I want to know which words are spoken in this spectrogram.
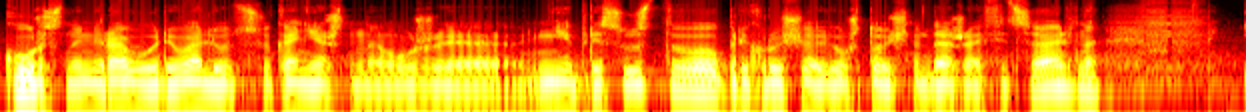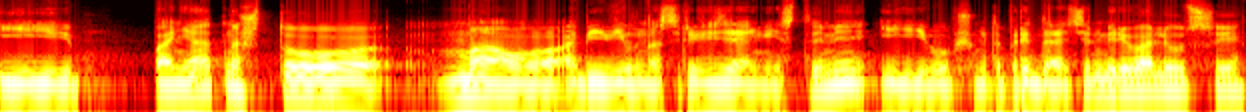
курс на мировую революцию, конечно, уже не присутствовал, при Хрущеве уж точно даже официально. И Понятно, что Мао объявил нас ревизионистами и, в общем-то, предателями революции.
